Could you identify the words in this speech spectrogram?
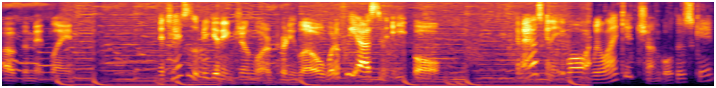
of the mid lane. The chances of me getting jungle are pretty low. What if we asked an 8 ball can I ask an 8-ball? Will I get jungle this game?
